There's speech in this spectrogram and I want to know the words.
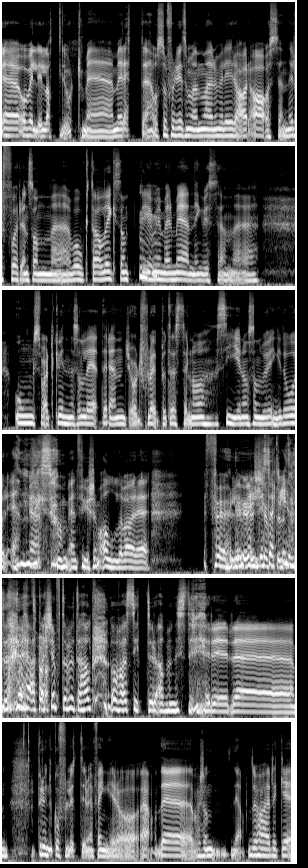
Eh, og veldig latterliggjort med, med rette. Også fordi liksom, han er en veldig rar avsender for en sånn eh, woke-tale, ikke sant. Det gir mye mer mening hvis en eh, ung svart kvinne som leder en George Floyd-protest eller noe, sier noen sånne bevingede ord, enn liksom en fyr som alle bare føler er veldig sterkt inni inn at jeg kjøpt og betalt, og bare sitter og administrerer eh, brune konvolutter med penger og ja, det var sånn ja, du har ikke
